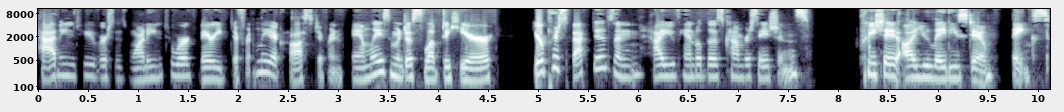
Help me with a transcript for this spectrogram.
having to versus wanting to work very differently across different families. And would just love to hear your perspectives and how you've handled those conversations. Appreciate all you ladies do. Thanks.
